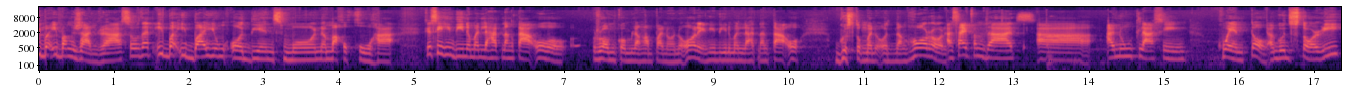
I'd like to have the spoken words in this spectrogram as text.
iba-ibang genre so that iba-iba yung audience mo na makukuha. Kasi hindi naman lahat ng tao rom-com lang ang panonoorin. Hindi naman lahat ng tao gustong manood ng horror. Aside from that, ah, anong klaseng kwento? A good story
